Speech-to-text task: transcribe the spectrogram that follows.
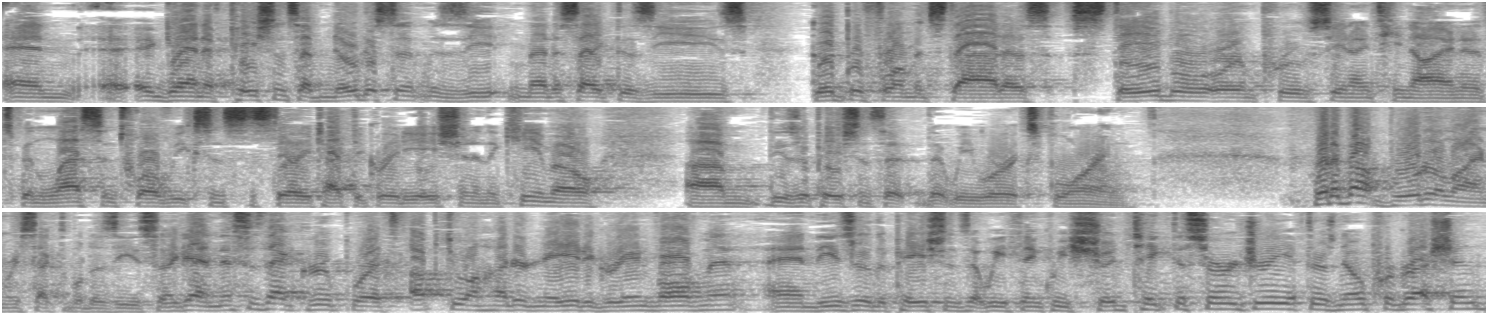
and again, if patients have no distant metastatic disease, good performance status, stable or improved CA19-9, and it's been less than 12 weeks since the stereotactic radiation and the chemo, um, these are patients that, that we were exploring. What about borderline resectable disease? So again, this is that group where it's up to 180 degree involvement, and these are the patients that we think we should take to surgery if there's no progression.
